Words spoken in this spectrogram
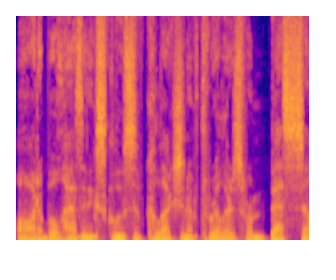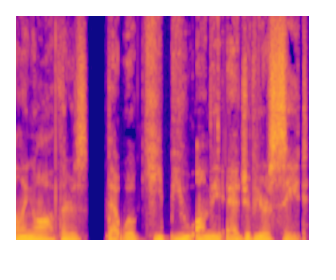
Audible has an exclusive collection of thrillers from best selling authors that will keep you on the edge of your seat.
